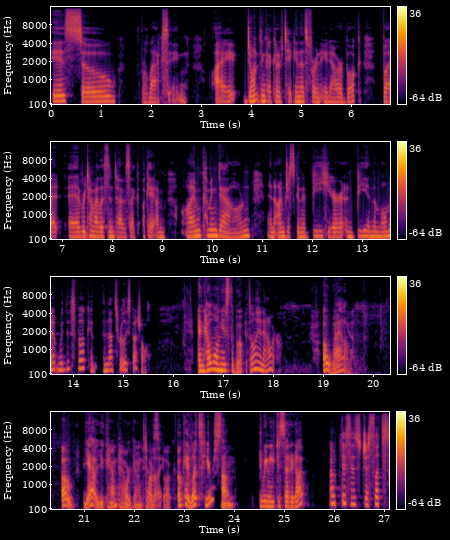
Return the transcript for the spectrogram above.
is so relaxing. I don't think I could have taken this for an eight hour book, but every time I listened to it, I was like, okay, I'm I'm coming down and I'm just gonna be here and be in the moment with this book. And, and that's really special. And how long is the book? It's only an hour. Oh wow. Yeah. Oh, yeah, you can power down to this book. Okay, let's hear some. Do we need to set it up? Oh, this is just let's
